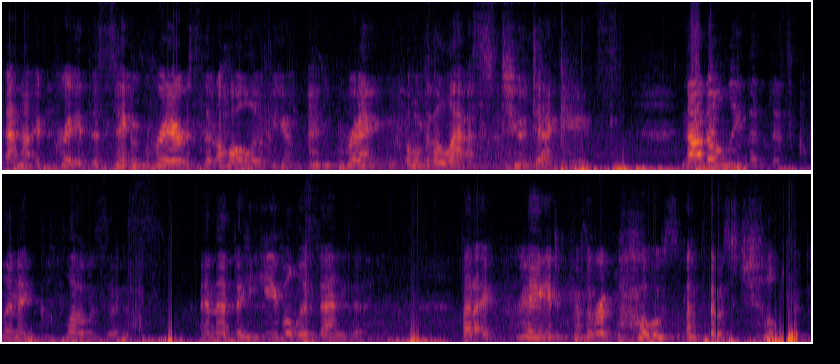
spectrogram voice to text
And I prayed the same prayers that all of you have been praying over the last two decades. Not only that this clinic closes and that the evil is ended, but I prayed for the repose of those children's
